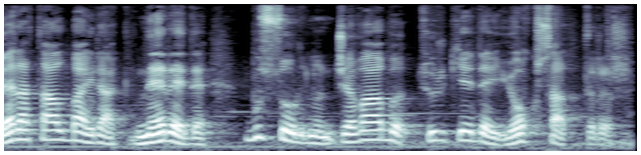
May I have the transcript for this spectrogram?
Berat Albayrak nerede? Bu sorunun cevabı Türkiye'de yok sattırır.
